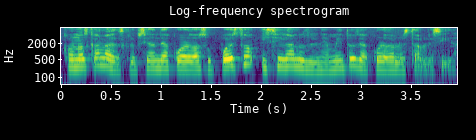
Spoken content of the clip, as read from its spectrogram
conozcan la descripción de acuerdo a su puesto y sigan los lineamientos de acuerdo a lo establecido.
